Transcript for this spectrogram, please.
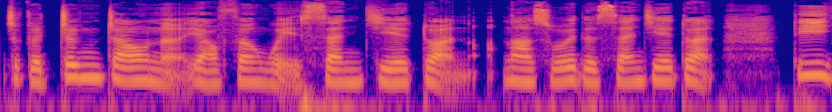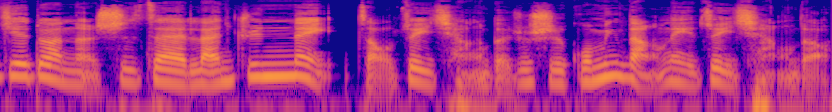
这个征召呢要分为三阶段。那所谓的三阶段，第一阶段呢是在蓝军内找最强的，就是国民党内最强的。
